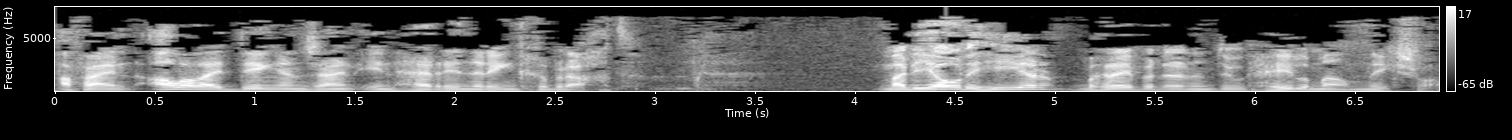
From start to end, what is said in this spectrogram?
afijn, allerlei dingen zijn in herinnering gebracht. Maar de joden hier begrepen er natuurlijk helemaal niks van.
